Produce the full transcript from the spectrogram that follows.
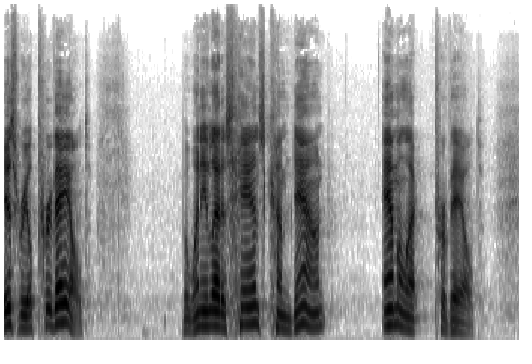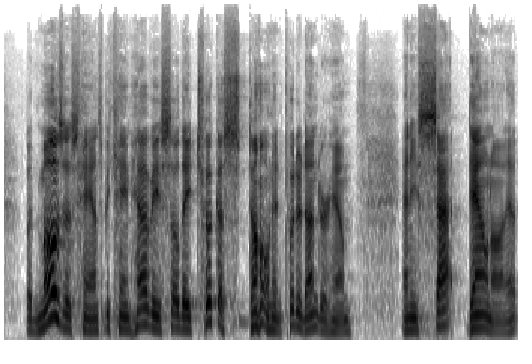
Israel prevailed. But when he let his hands come down, Amalek prevailed. But Moses' hands became heavy, so they took a stone and put it under him, and he sat down on it.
